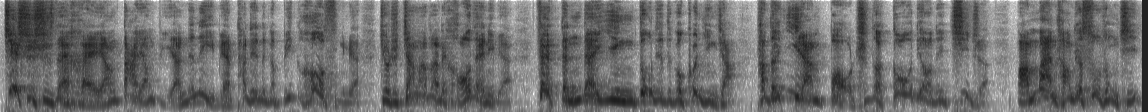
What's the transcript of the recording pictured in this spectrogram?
即使是在海洋大洋彼岸的那一边，他的那个 big house 里面，就是加拿大的豪宅里面，在等待引渡的这个困境下，他都依然保持着高调的气质，把漫长的诉讼期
